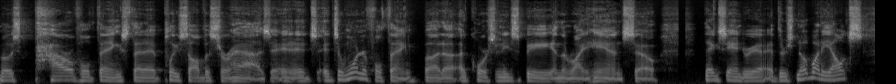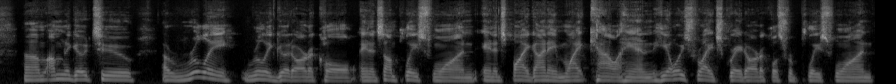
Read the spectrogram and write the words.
most powerful things that a police officer has. And it's it's a wonderful thing, but uh, of course it needs to be in the right hands. So, thanks, Andrea. If there's nobody else, um, I'm going to go to a really really good article, and it's on Police One, and it's by a guy named Mike Callahan. He always writes great articles for Police One,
